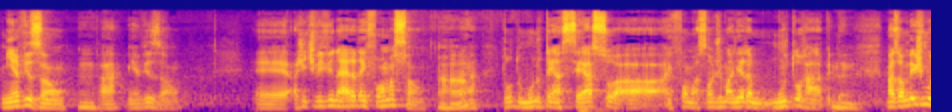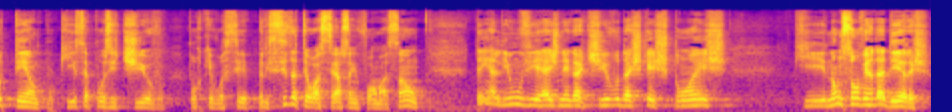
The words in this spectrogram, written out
Minha visão, hum. tá? Minha visão. É, a gente vive na era da informação. Uhum. Né? Todo mundo tem acesso à informação de maneira muito rápida. Uhum. Mas, ao mesmo tempo que isso é positivo, porque você precisa ter o acesso à informação, tem ali um viés negativo das questões que não são verdadeiras,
